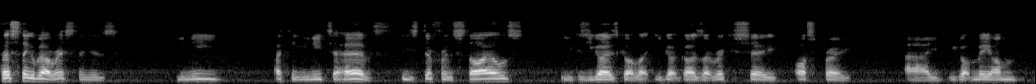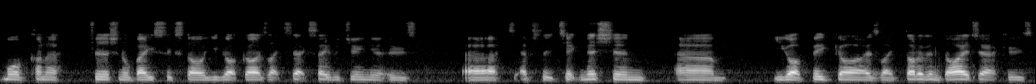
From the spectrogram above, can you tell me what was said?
best thing about wrestling is you need, I think you need to have these different styles because you guys got like you got guys like Ricochet, Ospreay. Uh, you, you got me. I'm more kind of traditional basic style. You got guys like Zack Sabre Jr., who's uh, absolute technician. Um, you got big guys like Donovan Dijak, who's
